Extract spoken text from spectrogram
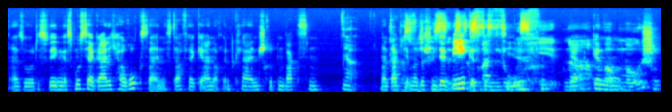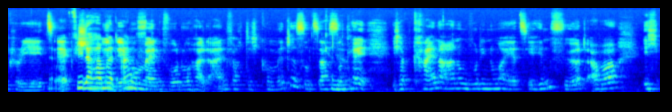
Also deswegen, es muss ja gar nicht hauruck sein, es darf ja gerne auch in kleinen Schritten wachsen. Ja, man sagt ja immer so schön, der Weg ist, ist das Ziel. Losgeht, ne? ja, genau. Motion creates ja, action. Viele haben halt In dem Angst. Moment, wo du halt einfach dich committest und sagst, genau. okay, ich habe keine Ahnung, wo die Nummer jetzt hier hinführt, aber ich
